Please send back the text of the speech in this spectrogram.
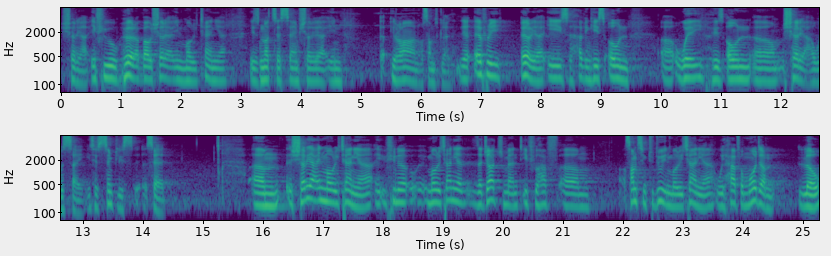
Sharia. If you hear about Sharia in Mauritania, it's not the same Sharia in Iran or something like that. Every area is having his own uh, way, his own um, Sharia, I would say. It is simply said. Um, Sharia in Mauritania, if you know, Mauritania, the judgment, if you have um, something to do in Mauritania, we have a modern law,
